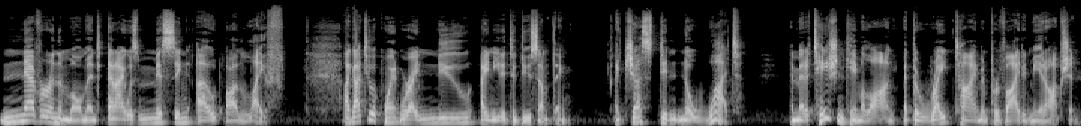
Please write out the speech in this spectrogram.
never in the moment, and I was missing out on life. I got to a point where I knew I needed to do something. I just didn't know what. And meditation came along at the right time and provided me an option.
